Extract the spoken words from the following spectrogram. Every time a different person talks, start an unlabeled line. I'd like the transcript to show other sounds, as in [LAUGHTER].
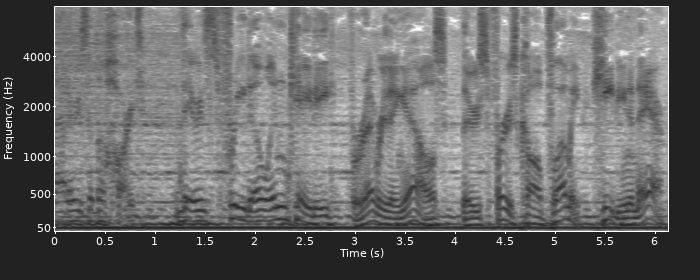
Matters of the heart, there's Frito and Katie. For everything else, there's First Call Plumbing, Heating and Air.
